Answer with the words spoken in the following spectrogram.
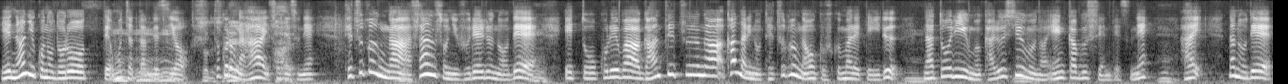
え何この泥って思っちゃったんですよ。うんうんうん。そうですね。ところがはいそうですね、鉄分が酸素に触れるので、えっとこれは岩鉄がかなりの鉄分が多く含まれているナトリウムカルシウムの塩化物泉ですね。はい。なので、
